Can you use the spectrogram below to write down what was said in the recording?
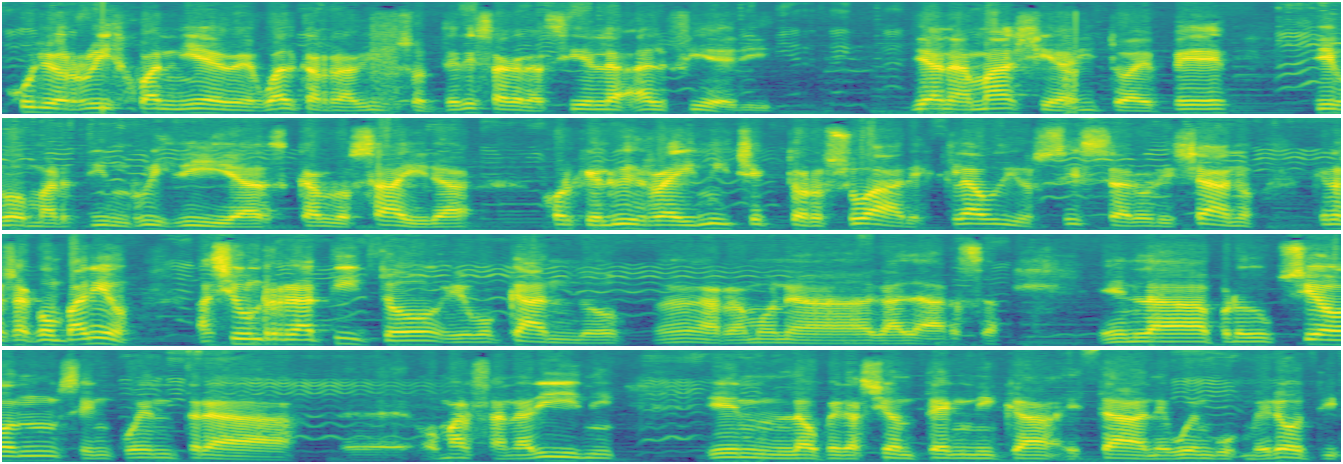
Julio Ruiz, Juan Nieves, Walter Raviso, Teresa Graciela Alfieri, Diana Maggi, Arito Aep, Diego Martín Ruiz Díaz, Carlos Zaira, Jorge Luis Reinich, Héctor Suárez, Claudio César Orellano, que nos acompañó hace un ratito evocando ¿eh? a Ramona Galarza. En la producción se encuentra eh, Omar Zanarini, en la operación técnica está Nehuen Guzmerotti.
